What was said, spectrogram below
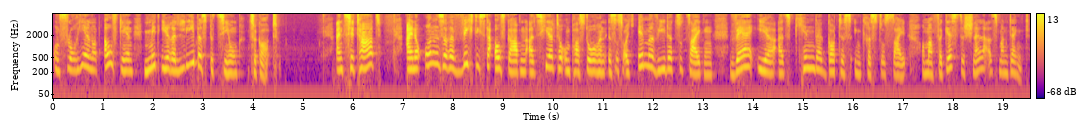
und florieren und aufgehen mit ihrer Liebesbeziehung zu Gott. Ein Zitat, eine unserer wichtigsten Aufgaben als Hirte und Pastoren ist es, euch immer wieder zu zeigen, wer ihr als Kinder Gottes in Christus seid. Und man vergisst es schneller, als man denkt,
